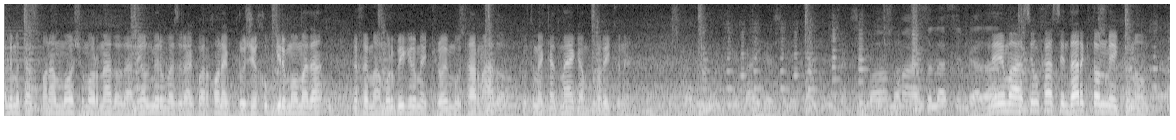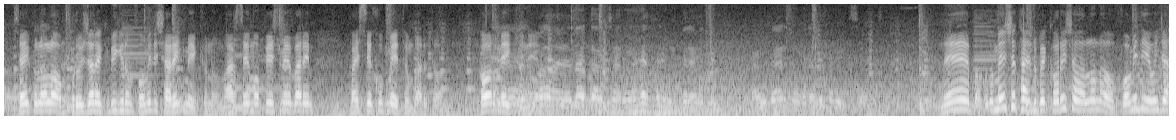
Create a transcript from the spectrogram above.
ولی متاسفانه ما شما رو نداده امیال میرم از اکبرخان یک پروژه خوب گیرم آمده. می‌خوایم امور بگیرم یک کرای موتر ندارم. گفتم یک کدمه یک همکاری کنه. نه محصول خواستین درکتان می‌کنم. سیکل حالا هم پروژه را که بگیرم فامید شریک می‌کنم. مرسه ما پیش می‌بریم. پیسه خوب میتون برتان کار می‌کنیم درس و خدا نه میشه تجربه کاری شد لالا فامیدی اونجا؟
